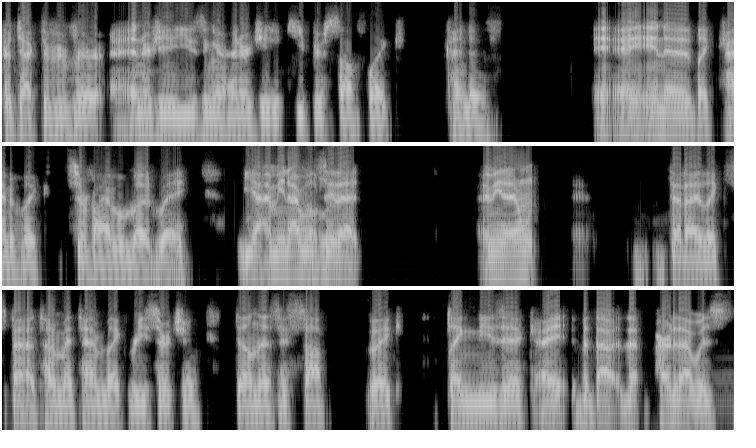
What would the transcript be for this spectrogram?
protective of your energy, using your energy to keep yourself like kind of in a like kind of like survival mode way. Yeah, I mean, I will totally. say that. I mean, I don't that I like spent a ton of my time like researching the illness. I stopped like playing music. I but that that part of that was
